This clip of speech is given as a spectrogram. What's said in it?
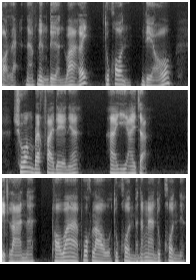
ก่อนแหละนะครับหนึ่งเดือนว่า เฮ้ย ทุกคนเดี๋ยวช่วง Black Friday เนี้ย IEI จะปิดร้านนะ เพราะว่าพวกเราทุกคนพนักงงานทุกคนเนี่ย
